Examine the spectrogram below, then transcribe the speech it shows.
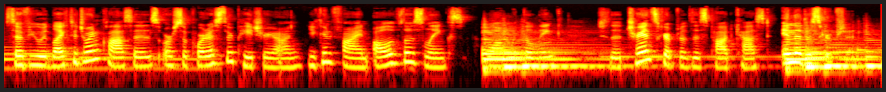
So, if you would like to join classes or support us through Patreon, you can find all of those links along with the link to the transcript of this podcast in the description.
